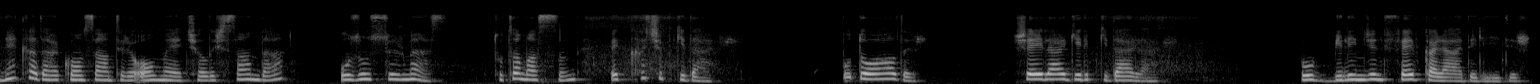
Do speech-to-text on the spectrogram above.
ne kadar konsantre olmaya çalışsan da uzun sürmez. Tutamazsın ve kaçıp gider. Bu doğaldır. Şeyler gelip giderler. Bu bilincin fevkaladeliğidir.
